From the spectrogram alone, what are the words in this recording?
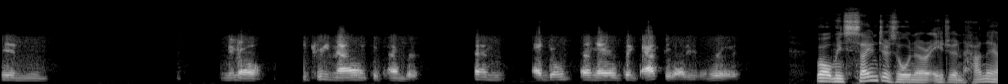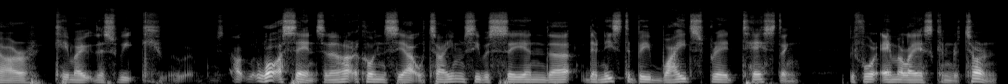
in you know between now and September, and I don't, and I don't think after that even really. Well, I mean, Sounders owner Adrian Hanauer came out this week, uh, a lot of sense. In an article in the Seattle Times, he was saying that there needs to be widespread testing before MLS can return.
